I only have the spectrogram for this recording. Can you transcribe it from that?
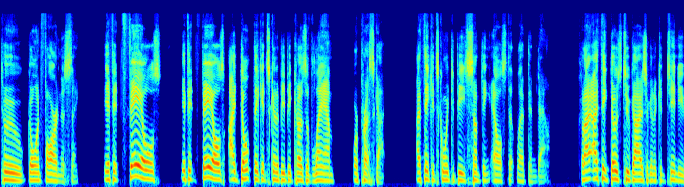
to going far in this thing. If it fails, if it fails, I don't think it's going to be because of Lamb or Prescott. I think it's going to be something else that let them down. But I, I think those two guys are going to continue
